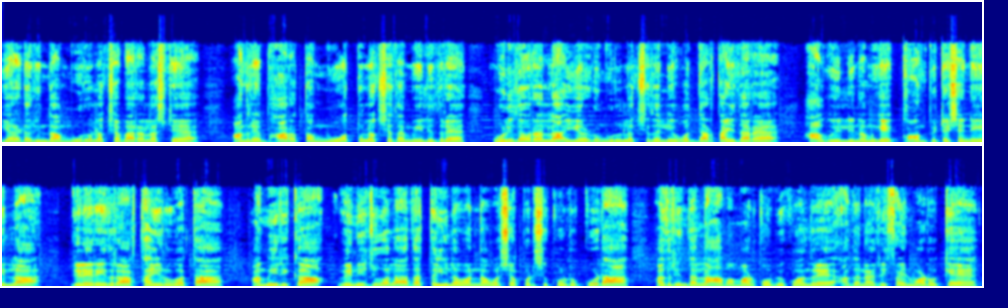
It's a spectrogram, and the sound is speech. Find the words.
ಎರಡರಿಂದ ಮೂರು ಲಕ್ಷ ಬ್ಯಾರೆಲ್ ಅಷ್ಟೇ. ಅಂದರೆ ಭಾರತ ಮೂವತ್ತು ಲಕ್ಷದ ಮೇಲಿದ್ರೆ ಉಳಿದವರೆಲ್ಲ ಎರಡು ಮೂರು ಲಕ್ಷದಲ್ಲಿ ಒದ್ದಾಡ್ತಾ ಇದ್ದಾರೆ. ಹಾಗೂ ಇಲ್ಲಿ ನಮಗೆ ಕಾಂಪಿಟೇಷನ್ನೇ ಇಲ್ಲ. ಗೆಳೆಯರೆ, ಇದರ ಅರ್ಥ ಏನು ಗೊತ್ತಾ? ಅಮೆರಿಕ ವೆನಿಜುವಲಾದ ತೈಲವನ್ನು ವಶಪಡಿಸಿಕೊಂಡ್ರು ಕೂಡ ಅದರಿಂದ ಲಾಭ ಮಾಡ್ಕೋಬೇಕು ಅಂದರೆ ಅದನ್ನು ರಿಫೈನ್ ಮಾಡೋಕ್ಕೆ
